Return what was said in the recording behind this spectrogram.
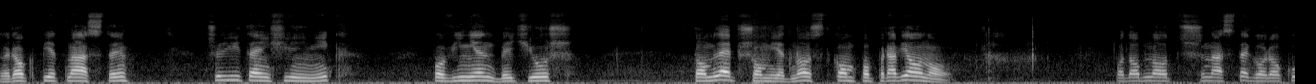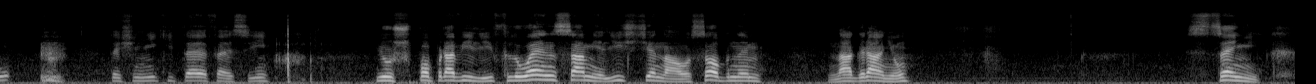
Rok 15. Czyli ten silnik powinien być już tą lepszą jednostką poprawioną. Podobno od 13 roku te silniki TFSI już poprawili. Fluensa mieliście na osobnym nagraniu. Scenik.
